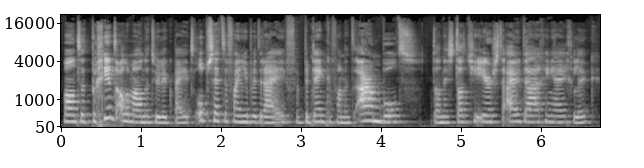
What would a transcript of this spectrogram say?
Want het begint allemaal natuurlijk bij het opzetten van je bedrijf, het bedenken van het aanbod. Dan is dat je eerste uitdaging eigenlijk.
